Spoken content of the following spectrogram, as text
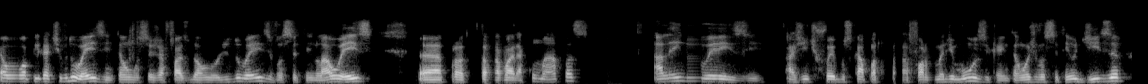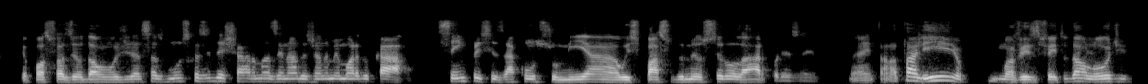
é o aplicativo do Waze. Então você já faz o download do Waze, você tem lá o Waze uh, eh, para trabalhar com mapas. Além do Waze, a gente foi buscar a plataforma de música. Então hoje você tem o Deezer, eu posso fazer o download dessas músicas e deixar armazenadas já na memória do carro, sem precisar consumir a, o espaço do meu celular, por exemplo. Né? Então ela está ali, uma vez feito o download,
